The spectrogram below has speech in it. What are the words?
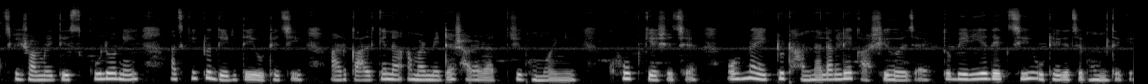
আজকে সমৃদ্ধির স্কুলও নেই। আজকে একটু দেরিতেই উঠেছি। আর কালকে না আমার মেয়েটা সারা রাত্রি ঘুমোয়নি। খুব কেসেছে ওর না একটু ঠান্ডা লাগলে কাশি হয়ে যায়। তো বেরিয়ে দেখছি উঠে গেছে ঘুম থেকে।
